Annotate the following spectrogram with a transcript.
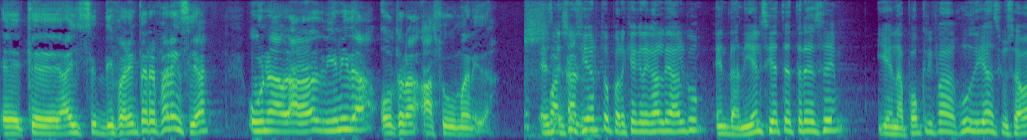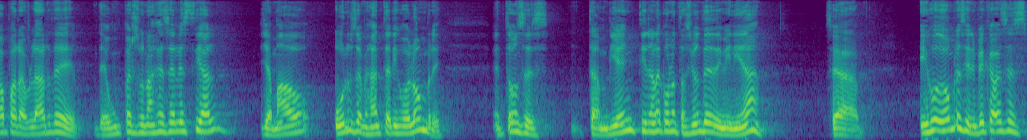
Eh, que hay diferentes referencias, una a la divinidad, otra a su humanidad. eso es cierto, pero hay que agregarle algo. En Daniel 7:13 y en la apócrifa judía se usaba para hablar de, de un personaje celestial llamado uno semejante al Hijo del Hombre. Entonces, también tiene la connotación de divinidad. O sea, Hijo de Hombre significa a veces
